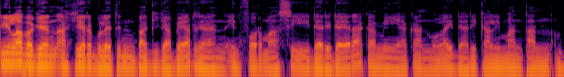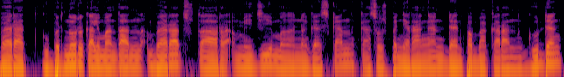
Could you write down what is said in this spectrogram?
Inilah bagian akhir buletin pagi KBR dan informasi dari daerah kami akan mulai dari Kalimantan Barat. Gubernur Kalimantan Barat Sutar Miji menegaskan kasus penyerangan dan pembakaran gudang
